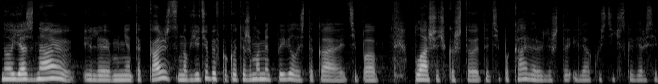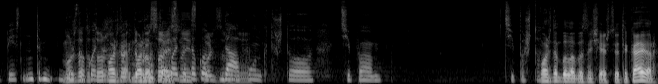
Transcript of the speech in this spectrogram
Но я знаю, или мне так кажется, но в Ютубе в какой-то же момент появилась такая, типа, плашечка, что это, типа, кавер или что, или акустическая версия песни. Ну, там Может, это тоже можно, добросовестное такой, Да, пункт, что, типа, типа что. Можно было обозначать, что это кавер,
